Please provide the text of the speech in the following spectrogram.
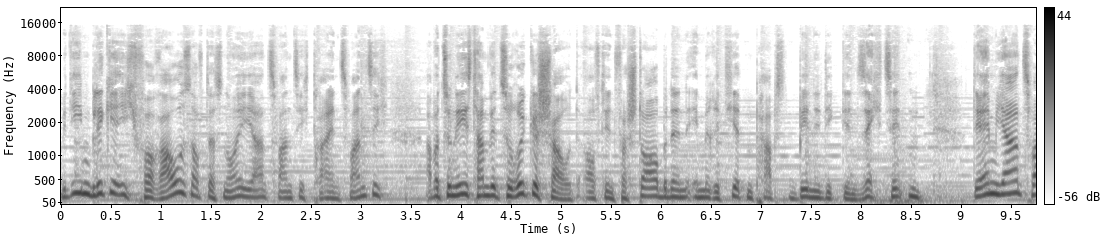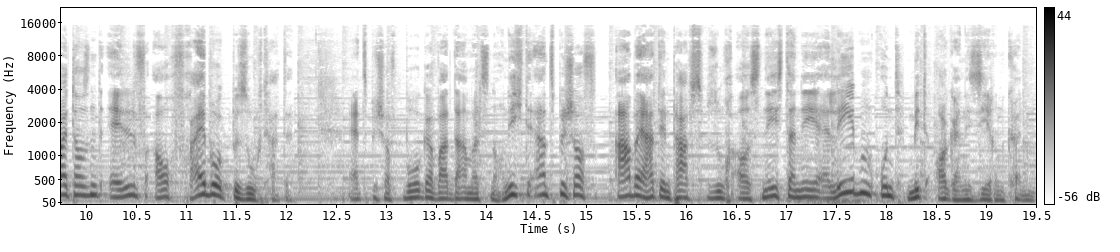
Mit ihm blicke ich voraus auf das neue Jahr 2023, aber zunächst haben wir zurückgeschaut auf den verstorbenen emeritierten Papst Benedikt XVI., der im Jahr 2011 auch Freiburg besucht hatte. Erzbischof Burger war damals noch nicht Erzbischof, aber er hat den Papstbesuch aus nächster Nähe erleben und mitorganisieren können.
